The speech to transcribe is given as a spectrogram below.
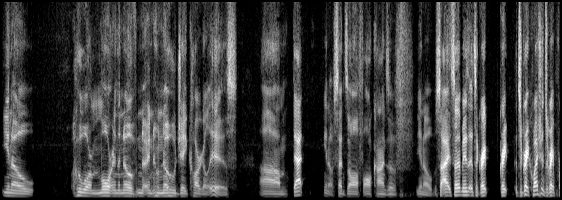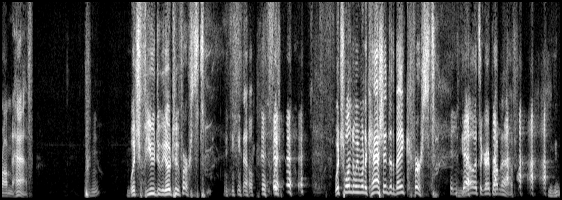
you know, who are more in the know of, and who know who Jade Cargill is, um, that you know sends off all kinds of you know. So I, so I mean, it's a great, great, it's a great question. It's a great problem to have. Mm-hmm. Which feud do we go to first? you know, which, which, one do we want to cash into the bank first? you yeah. know, it's a great problem to have. mm-hmm.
